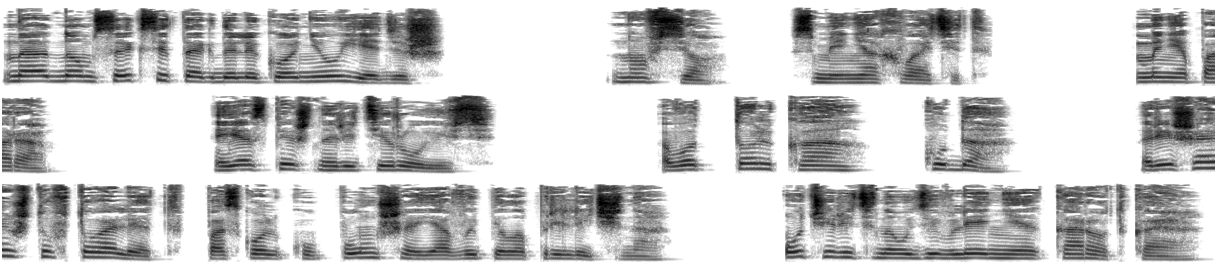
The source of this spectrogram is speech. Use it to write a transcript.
На одном сексе так далеко не уедешь». «Ну все, с меня хватит. Мне пора. Я спешно ретируюсь. Вот только куда? Решаю, что в туалет, поскольку пунша я выпила прилично. Очередь, на удивление, короткая.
